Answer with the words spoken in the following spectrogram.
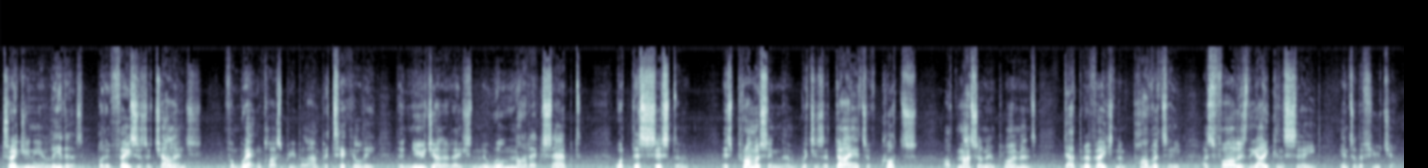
trade union leaders, but it faces a challenge from working class people and particularly the new generation who will not accept what this system is promising them, which is a diet of cuts, of mass unemployment, deprivation and poverty as far as the eye can see into the future.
